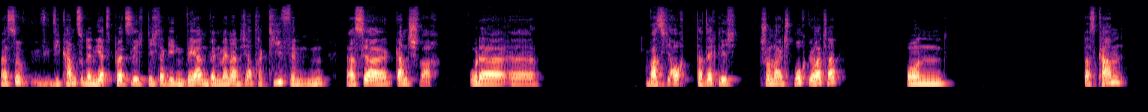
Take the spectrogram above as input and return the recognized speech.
weißt du, wie, kannst du denn jetzt plötzlich dich dagegen wehren, wenn Männer dich attraktiv finden? Das ist ja ganz schwach. Oder äh, was ich auch tatsächlich schon als Spruch gehört habe und das kam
